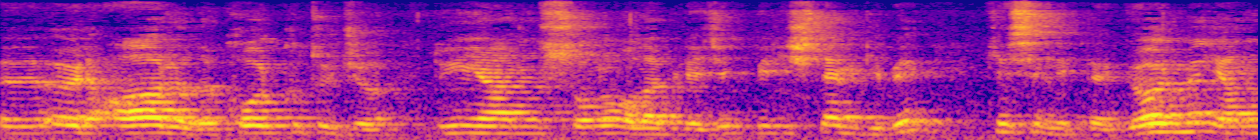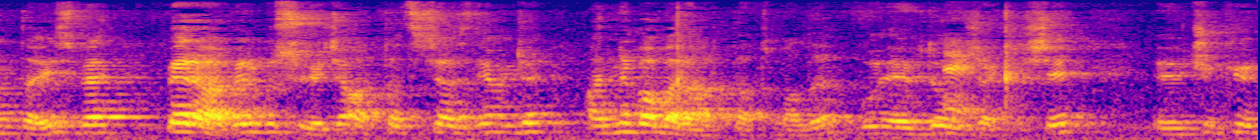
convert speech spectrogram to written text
e, öyle ağrılı, korkutucu, dünyanın sonu olabilecek bir işlem gibi kesinlikle görme, yanındayız ve beraber bu süreci atlatacağız diye önce anne baba rahatlatmalı. Bu evde olacak bir şey. E, Çünkü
